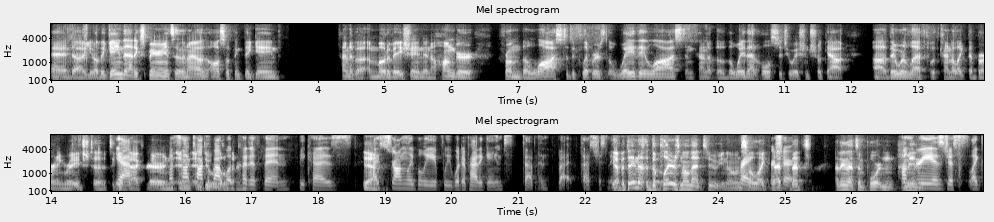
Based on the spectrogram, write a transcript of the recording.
And uh, you know, they gained that experience, and then I also think they gained kind of a, a motivation and a hunger from the loss to the Clippers, the way they lost, and kind of the, the way that whole situation shook out. Uh, they were left with kind of like the burning rage to to Yeah. get back there and, Let's and, not talk about what better. could have been because Yeah. I strongly believe we would have had a game seven, but that's just me. Yeah, but they know the players know that too, you know, and so like that sure. that's I think that's important. I hungry mean, is just like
